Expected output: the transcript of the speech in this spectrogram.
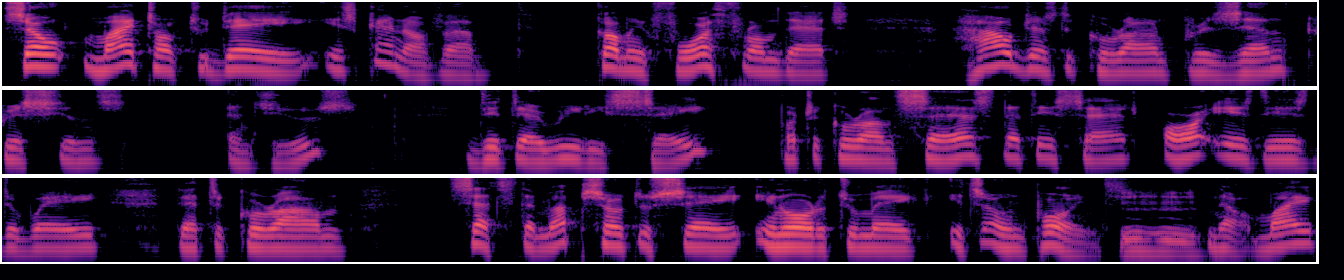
So my talk today is kind of uh, coming forth from that. How does the Quran present Christians and Jews? Did they really say what the Quran says that they said, or is this the way that the Quran sets them up, so to say, in order to make its own point? Mm-hmm. Now, my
